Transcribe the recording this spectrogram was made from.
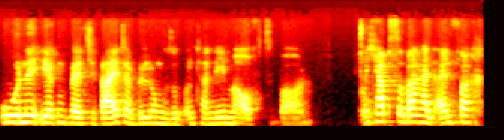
ohne irgendwelche Weiterbildung so ein Unternehmen aufzubauen. Ich habe es aber halt einfach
